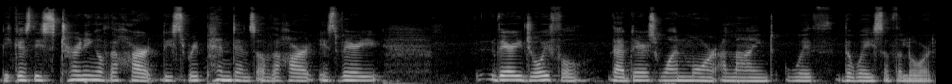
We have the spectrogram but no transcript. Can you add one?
because this turning of the heart this repentance of the heart is very very joyful that there's one more aligned with the ways of the Lord.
